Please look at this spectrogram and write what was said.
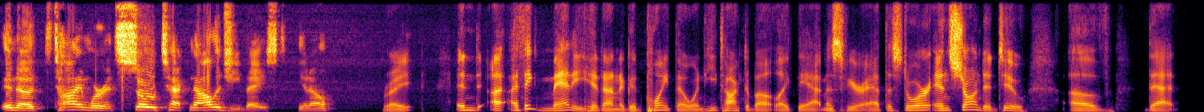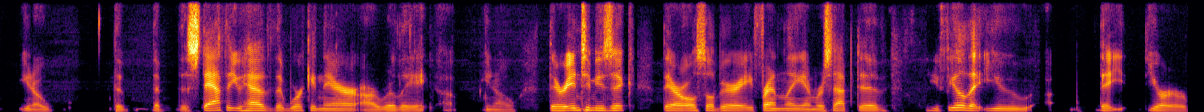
in a time where it's so technology based you know? Right. And I, I think Manny hit on a good point though when he talked about like the atmosphere at the store, and Sean did too, of that you know the the the staff that you have that working there are really uh, you know they're into music. They're also very friendly and receptive. You feel that you that your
